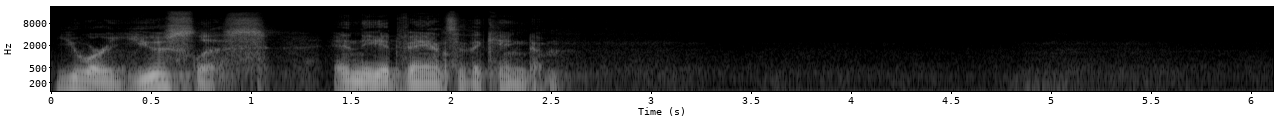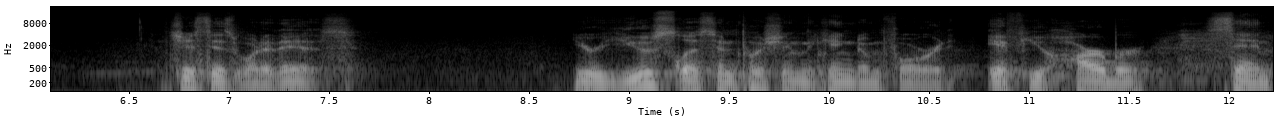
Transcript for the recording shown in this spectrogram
you are useless in the advance of the kingdom. It just is what it is. You're useless in pushing the kingdom forward if you harbor sin.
